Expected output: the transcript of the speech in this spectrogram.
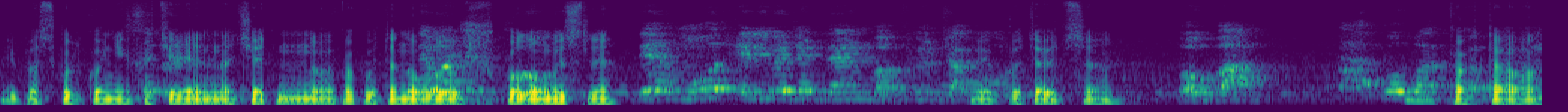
и поскольку они хотели начать ну, какую-то новую школу мысли и пытаются как-то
